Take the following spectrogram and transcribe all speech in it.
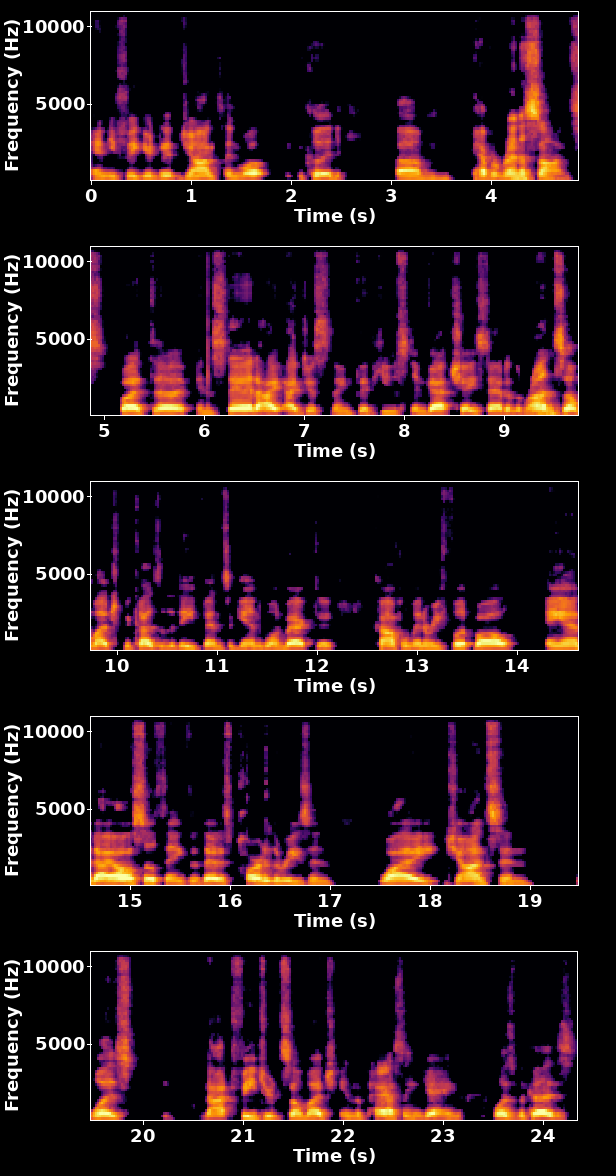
and you figured that Johnson well could um, have a renaissance. But uh, instead, I, I just think that Houston got chased out of the run so much because of the defense. Again, going back to complementary football. And I also think that that is part of the reason why Johnson was not featured so much in the passing game was because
